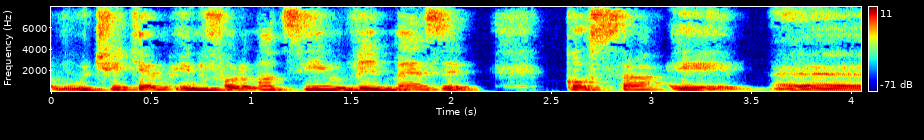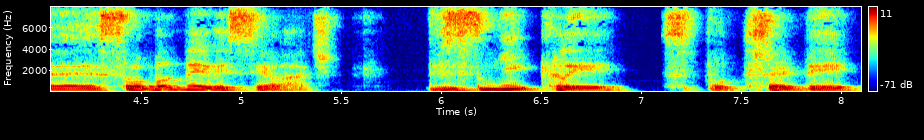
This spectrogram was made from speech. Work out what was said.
vůči těm informacím vymezit. Kosa i e, slobodný vysílač vznikly z potřeby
